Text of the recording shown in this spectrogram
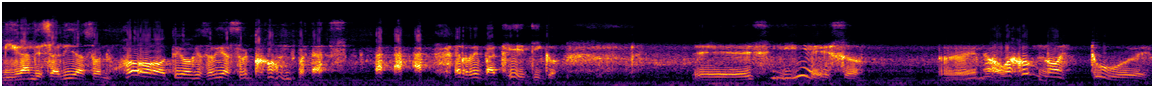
Mis grandes salidas son, oh, tengo que salir a hacer compras. Re patético. Eh, sí, eso. Eh, no, bajo no estuve.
